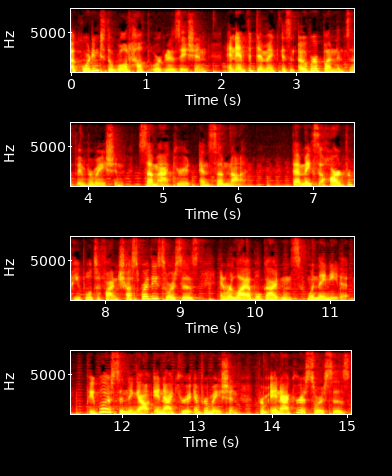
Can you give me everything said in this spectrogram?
According to the World Health Organization, an infodemic is an overabundance of information, some accurate and some not. That makes it hard for people to find trustworthy sources and reliable guidance when they need it. People are sending out inaccurate information from inaccurate sources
